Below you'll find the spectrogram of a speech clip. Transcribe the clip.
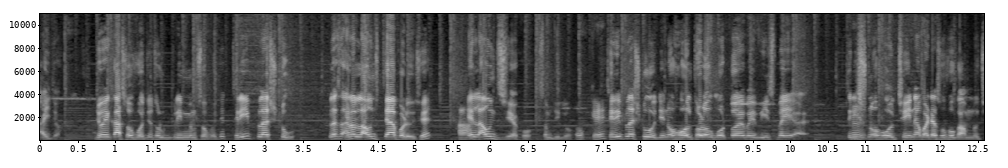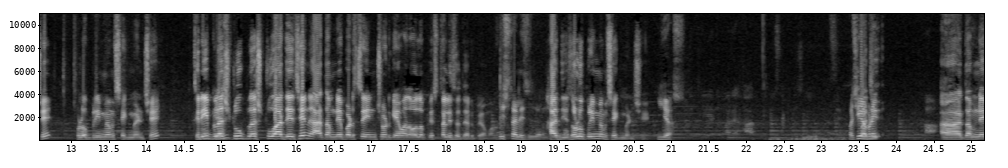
આઈ જાઓ. જો એક આ સોફો છે થોડું પ્રીમિયમ સોફો છે થ્રી પ્લસ ટુ પ્લસ આનો લાઉન્જ ત્યાં પડ્યું છે. એ લાઉન્જ છે આખો સમજી લો. ઓકે થ્રી પ્લસ ટુ જેનો હોલ થોડો મોટો હોય ભાઈ વીસ બાય ત્રીસ નો હોલ છે એના માટે સોફો કામનું છે. થોડો પ્રીમિયમ સેગમેન્ટ છે. Three plus two plus two આ જે છે ને આ તમને પડશે ઇન શોર્ટ કહેવાનો મતલબ પિસ્તાલીસ હજાર રૂપિયામાં પિસ્તાલીસ હજાર. હાજી થોડું પ્રીમિયમ સેગમેન્ટ છે. યસ પછી આપણે તમને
